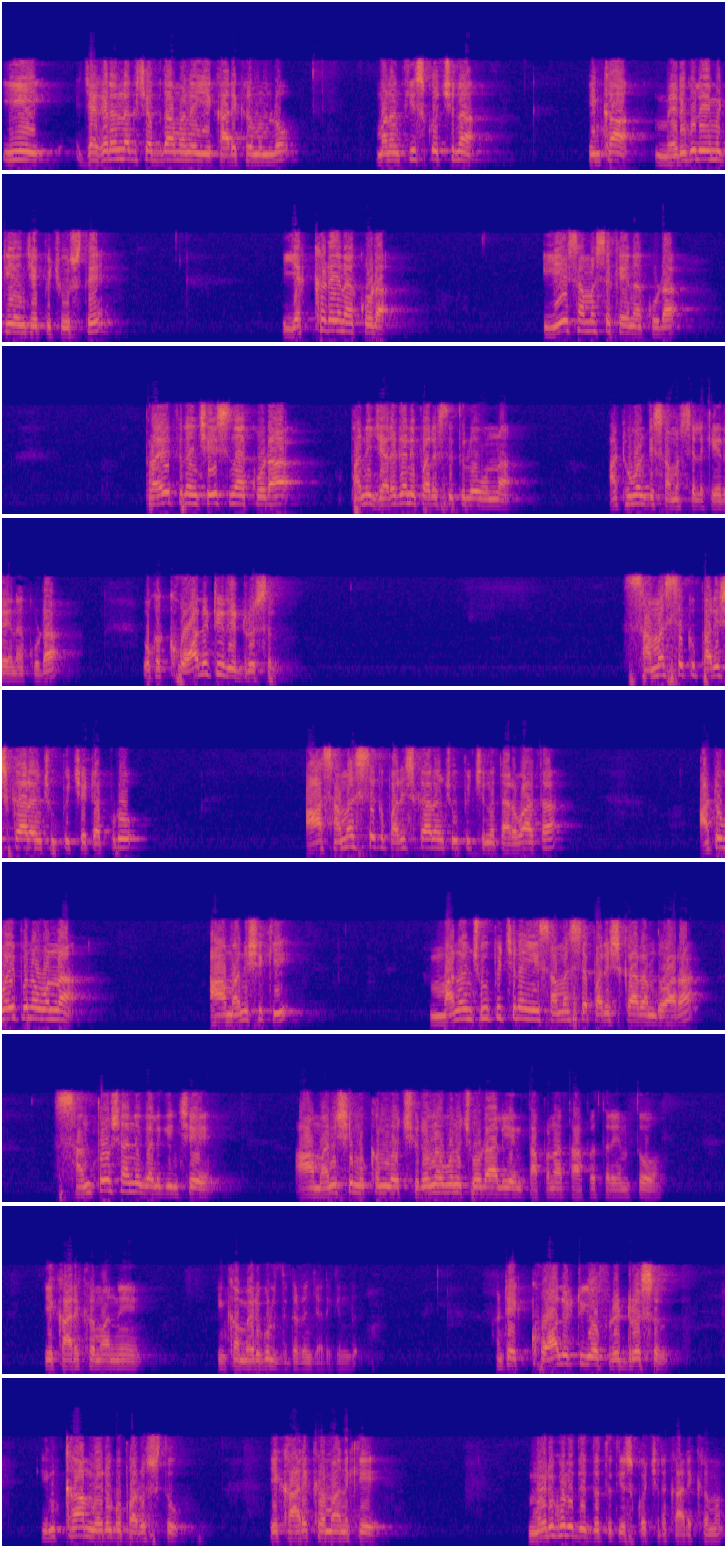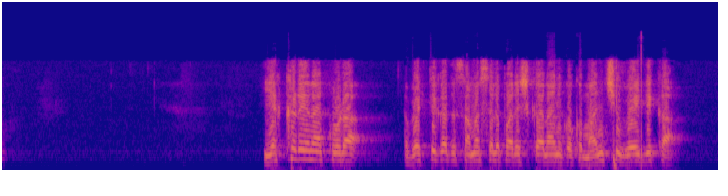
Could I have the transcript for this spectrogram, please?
ఈ జగనన్నకు చెబుదామనే ఈ కార్యక్రమంలో మనం తీసుకొచ్చిన ఇంకా మెరుగులేమిటి అని చెప్పి చూస్తే ఎక్కడైనా కూడా ఏ సమస్యకైనా కూడా ప్రయత్నం చేసినా కూడా పని జరగని పరిస్థితిలో ఉన్న అటువంటి సమస్యలకు ఏదైనా కూడా ఒక క్వాలిటీ రిడ్రసల్ సమస్యకు పరిష్కారం చూపించేటప్పుడు ఆ సమస్యకు పరిష్కారం చూపించిన తర్వాత అటువైపున ఉన్న ఆ మనిషికి మనం చూపించిన ఈ సమస్య పరిష్కారం ద్వారా సంతోషాన్ని కలిగించే ఆ మనిషి ముఖంలో చిరునవ్వును చూడాలి అని తపన తాపత్రయంతో ఈ కార్యక్రమాన్ని ఇంకా మెరుగులు దిద్దడం జరిగింది. అంటే క్వాలిటీ ఆఫ్ రిడ్రెసల్ ఇంకా మెరుగుపరుస్తూ ఈ కార్యక్రమానికి మెరుగులు దిద్దుతూ తీసుకొచ్చిన కార్యక్రమం. ఎక్కడైనా కూడా వ్యక్తిగత సమస్యల పరిష్కారానికి ఒక మంచి వేదిక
